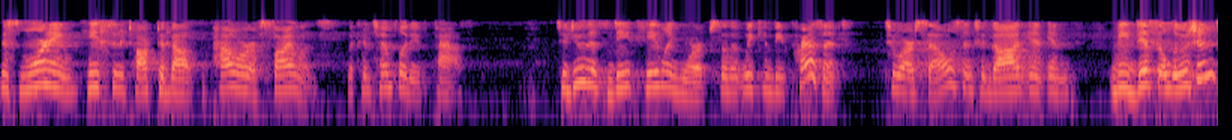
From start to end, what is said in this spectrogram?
This morning, Hisu talked about the power of silence, the contemplative path, to do this deep healing work so that we can be present to ourselves and to God and, and be disillusioned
